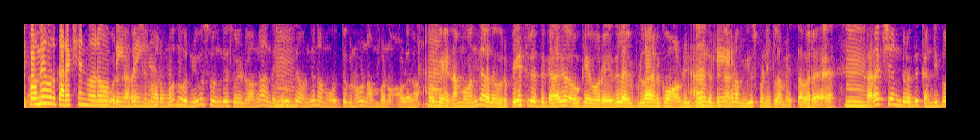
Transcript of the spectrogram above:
எப்பவுமே ஒரு கரெக்ஷன் வரும் ஒரு கரெக்ஷன் வரும்போது ஒரு நியூஸ் வந்து சொல்லிடுவாங்க. அந்த நியூஸை வந்து நம்ம ஒத்துக்கணும் நம்பணும். அவ்வளவுதான். ஓகே நம்ம வந்து அது ஒரு பேசுறதுக்காக ஓகே ஒரு இதுல இப்படிலாம் இருக்கும் அப்படின்னு பேசுறதுக்காக நம்ம யூஸ் பண்ணிக்கலாமே தவிர கரெக்ஷன்ன்றது கண்டிப்பா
